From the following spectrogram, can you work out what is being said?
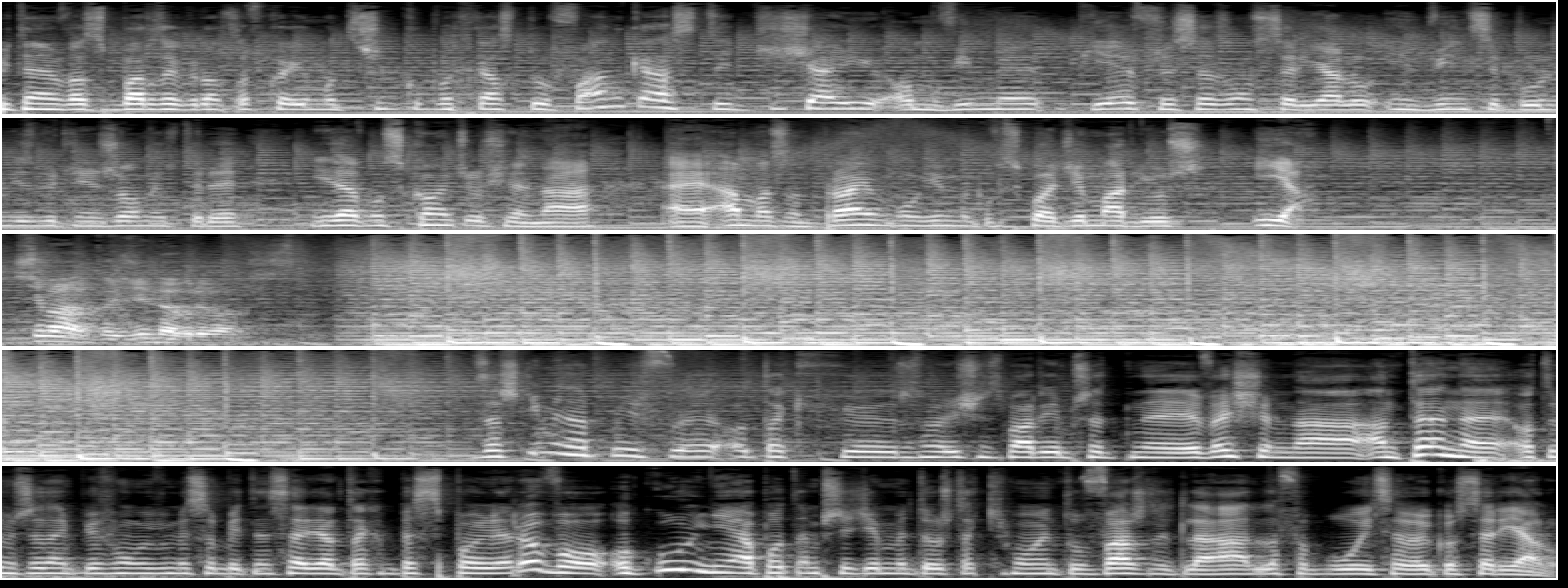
Witam Was bardzo gorąco w kolejnym odcinku podcastu Fancast. Dzisiaj omówimy pierwszy sezon serialu Invincible Niezwyciężony, który niedawno skończył się na e, Amazon Prime. Mówimy go w składzie Mariusz i ja. Siemanko, dzień dobry Wam. Zacznijmy najpierw e, od tak, e, rozmawialiśmy z Marią przed e, wejściem na antenę, o tym, że najpierw omówimy sobie ten serial tak bezspoilerowo, ogólnie, a potem przejdziemy do już takich momentów ważnych dla, dla fabuły i całego serialu.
